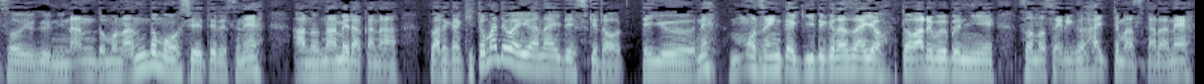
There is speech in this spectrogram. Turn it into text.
そういう風に何度も何度も教えてですね、あの滑らかな悪ガキとまでは言わないですけどっていうね、もう前回聞いてくださいよ。とある部分にそのセリフ入ってますからね。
